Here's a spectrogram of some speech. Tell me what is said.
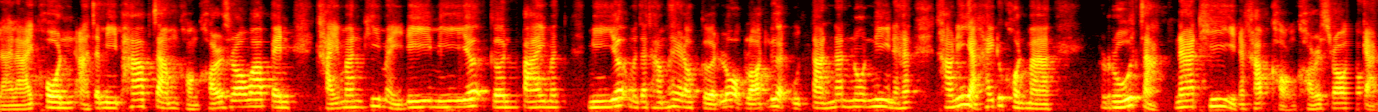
หลายๆ คนอาจจะมีภาพจำของคอเลสเตอรอลว่าเป็นไขมันที่ไม่ดี มีเยอะเกินไปมันมีเยอะมันจะทำให้เราเกิดโรคหลอดเลือดอุดตันนั่นโน่นนี่นะฮะคราวนี้อยากให้ทุกคนมารู้จักหน้าที่นะครับของคอเลสเตอรอลกัน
